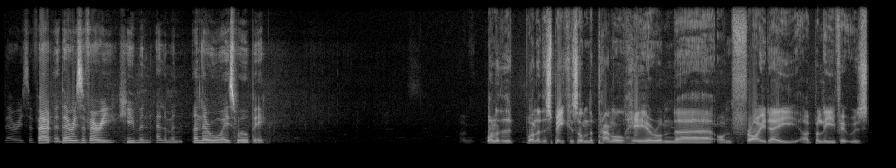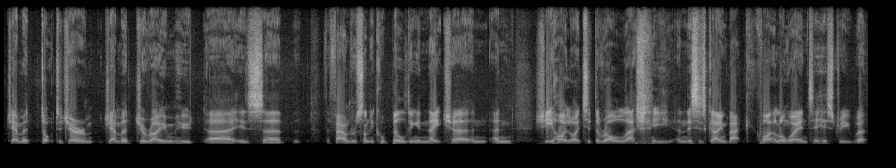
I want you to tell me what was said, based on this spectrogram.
there is a there is a very human element, and there always will be one of the one of the speakers on the panel here on uh, on Friday, I believe it was Gemma, Dr. Jer- Gemma Jerome, who uh, is uh, the founder of something called Building in Nature, and and she highlighted the role actually, and this is going back quite a long way into history, but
